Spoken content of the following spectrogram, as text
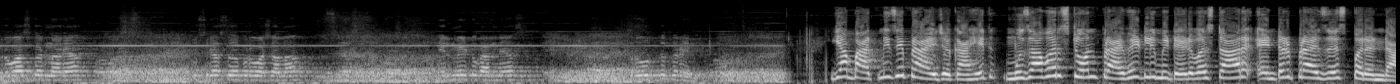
प्रवास करणाऱ्या दुसऱ्या सहप्रवाशाला हेल्मेट घालण्यास प्रवृत्त करेन. या बातमीचे प्रायोजक आहेत मुजावर स्टोन प्रायव्हेट लिमिटेड व स्टार एंटरप्राइजेस परंडा.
